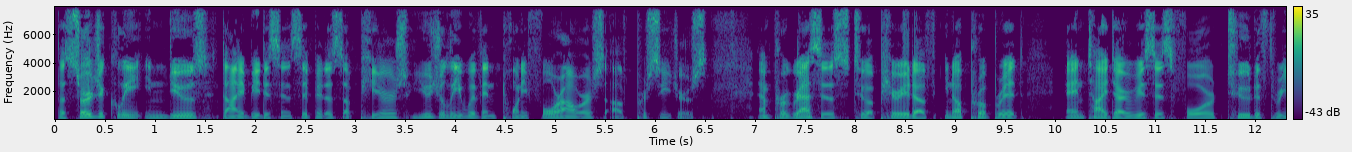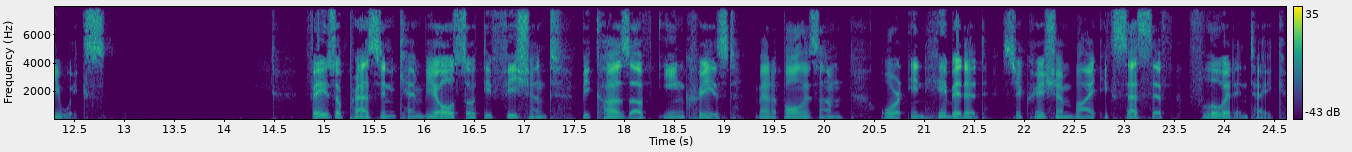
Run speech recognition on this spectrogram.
The surgically induced diabetes insipidus appears usually within 24 hours of procedures and progresses to a period of inappropriate antidiuresis for 2 to 3 weeks. Vasopressin can be also deficient because of increased metabolism or inhibited secretion by excessive fluid intake.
